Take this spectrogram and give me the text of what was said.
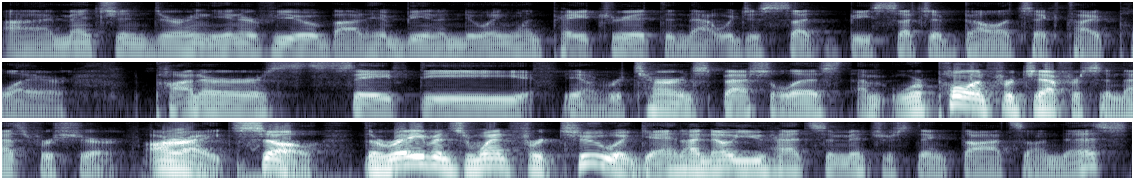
Uh, I mentioned during the interview about him being a New England Patriot, and that would just be such a Belichick type player punter, safety, you know, return specialist. Um, we're pulling for Jefferson, that's for sure. All right, so the Ravens went for two again. I know you had some interesting thoughts on this.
